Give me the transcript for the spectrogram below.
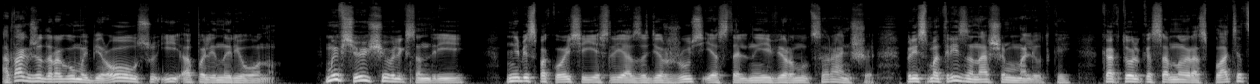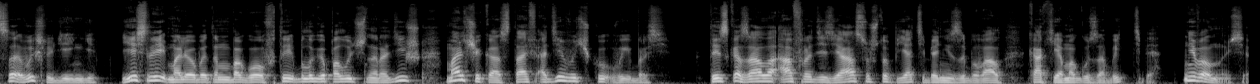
а также дорогому Бероусу и Аполлинариону. Мы все еще в Александрии. Не беспокойся, если я задержусь, и остальные вернутся раньше. Присмотри за нашим малюткой. Как только со мной расплатятся, вышлю деньги. Если, молю об этом богов, ты благополучно родишь, мальчика оставь, а девочку выбрось. Ты сказала Афродизиасу, чтоб я тебя не забывал. Как я могу забыть тебя? Не волнуйся.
